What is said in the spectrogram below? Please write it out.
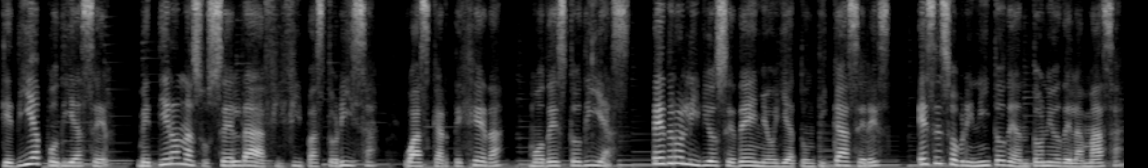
¿qué día podía ser? Metieron a su celda a Fifi Pastoriza, Huáscar Tejeda, Modesto Díaz, Pedro Livio Cedeño y a Tunti Cáceres, ese sobrinito de Antonio de la Maza,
